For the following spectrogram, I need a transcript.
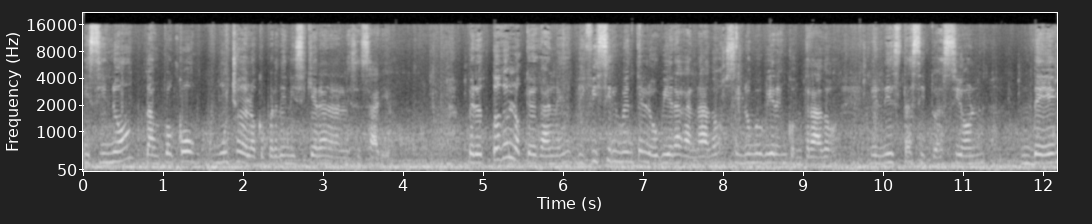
Y si no, tampoco mucho de lo que perdí ni siquiera era necesario. Pero todo lo que gané difícilmente lo hubiera ganado si no me hubiera encontrado en esta situación de,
